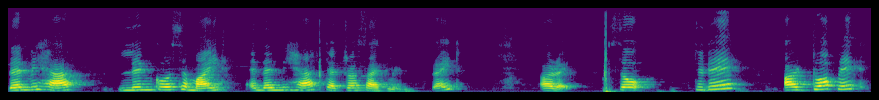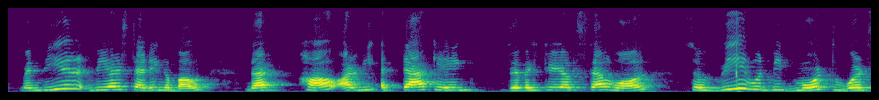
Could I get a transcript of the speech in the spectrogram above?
Then we have lincosamide and then we have tetracycline, right? All right. So today our topic when we are, we are studying about that how are we attacking the bacterial cell wall. So we would be more towards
